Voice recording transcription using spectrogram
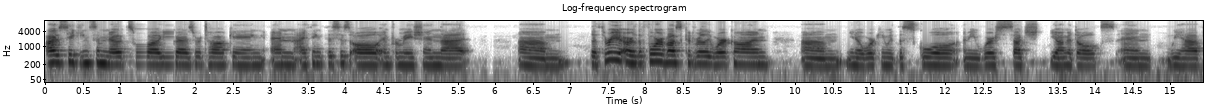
I was taking some notes while you guys were talking, and I think this is all information that um, the three or the four of us could really work on um, you know working with the school. I mean we're such young adults and we have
